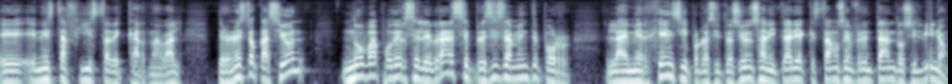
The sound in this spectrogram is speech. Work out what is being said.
eh, en esta fiesta de carnaval. Pero en esta ocasión no va a poder celebrarse precisamente por la emergencia y por la situación sanitaria que estamos enfrentando, Silvino.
